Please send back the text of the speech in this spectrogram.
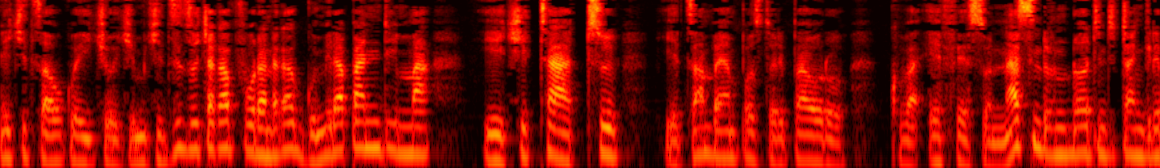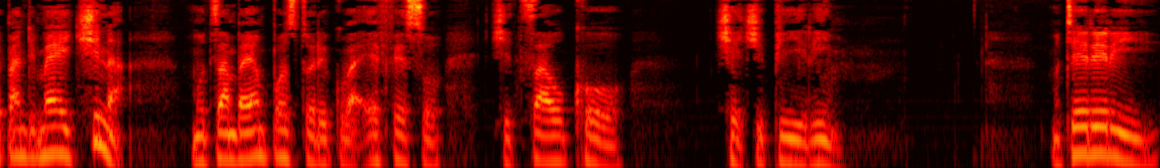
nechitsauko ichochi. Muchidzidzo chakapfuura ndakagumira pandima yechitatu yetsamba yeapostori pauro kuvaefeso. Nhasi ndinoda kuti nditangire pandima yechina mutsamba yeapostori kuvaefeso chitsauko chechipiri. Muteereri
